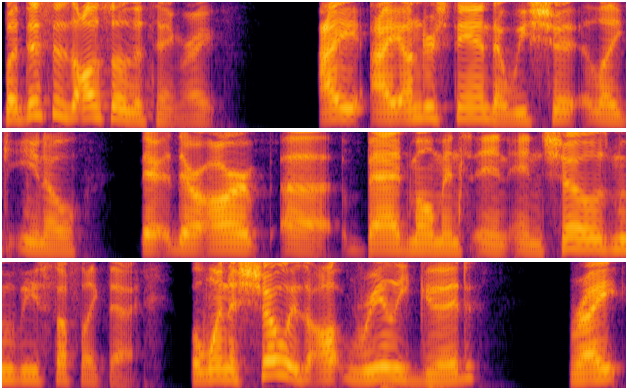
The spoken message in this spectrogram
but this is also the thing, right? I I understand that we should like you know there there are uh bad moments in in shows, movies, stuff like that. But when a show is all really good, right?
